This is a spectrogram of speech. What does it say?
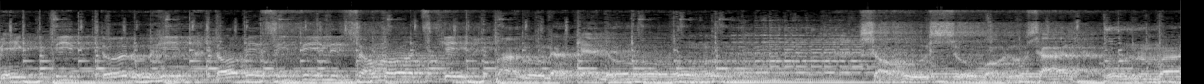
ব্যক্তিত্ব রহিত তবে শিথিল সমাজকে ভালো না কেন? সহস্র বরসার উন্মাদনার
